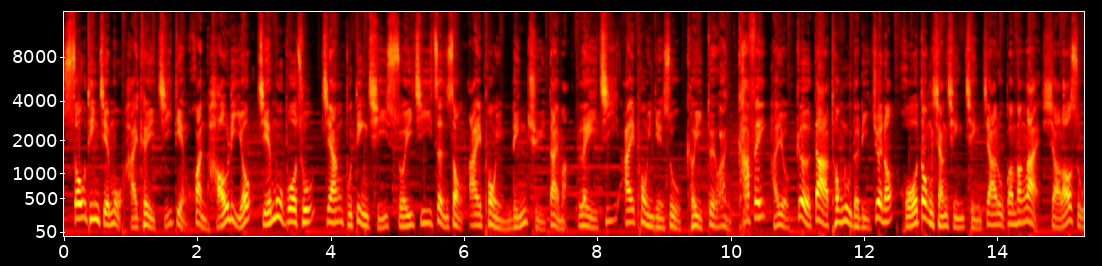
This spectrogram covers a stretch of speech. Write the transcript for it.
收听节目还可以几点换好礼哦！节目播出将不定期随机赠送 iPoint 领取代码，累积 iPoint 点数可以兑换咖啡，还有各大通路的礼券哦。活动详情请加入官方 LINE 小老鼠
